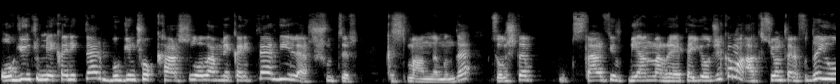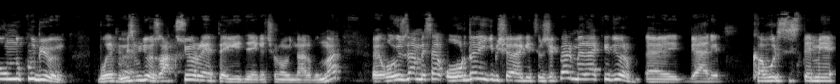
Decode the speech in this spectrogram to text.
o günkü mekanikler bugün çok karşılığı olan mekanikler değiller shooter kısmı anlamında. Sonuçta Starfield bir yandan RPG olacak ama aksiyon tarafı da yoğunluklu bir oyun. Bu hepimiz biliyoruz. Aksiyon RPG diye geçen oyunlar bunlar. E, o yüzden mesela oradan iyi bir şeyler getirecekler merak ediyorum. E, yani cover sistemi,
